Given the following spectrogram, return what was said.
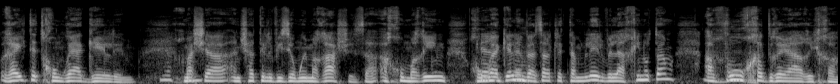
ראית את חומרי הגלם. נכון. מה שאנשי הטלוויזיה אומרים הרעש, זה החומרים, חומרי כן, הגלם, כן. ועזרת לתמלל ולהכין אותם עבור חדרי העריכה.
